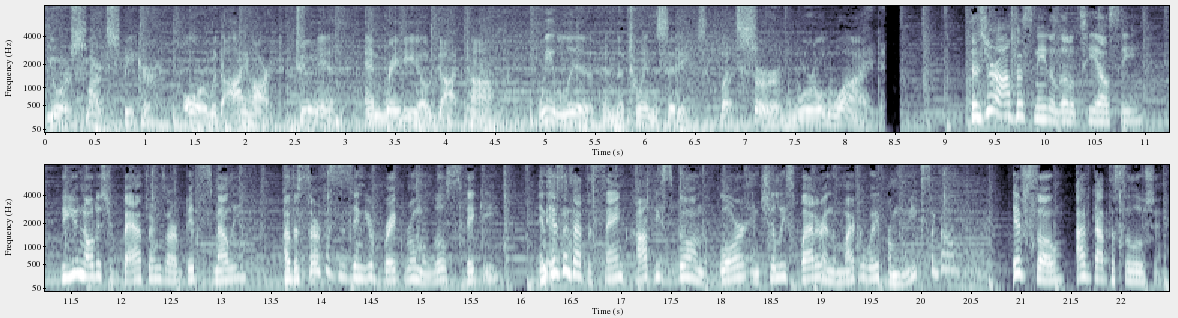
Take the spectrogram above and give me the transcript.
your smart speaker, or with iHeart, TuneIn, and radio.com. We live in the Twin Cities, but serve worldwide. Does your office need a little TLC? Do you notice your bathrooms are a bit smelly? Are the surfaces in your break room a little sticky? And isn't that the same coffee spill on the floor and chili splatter in the microwave from weeks ago? If so, I've got the solution.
